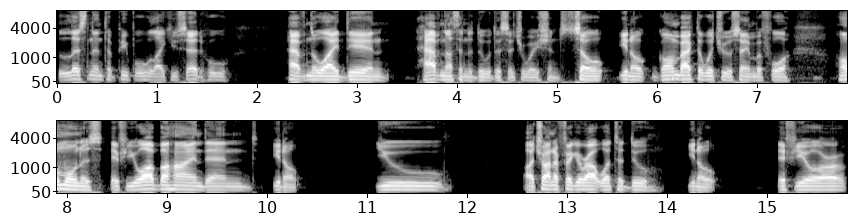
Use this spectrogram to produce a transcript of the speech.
listening to people who, like you said, who have no idea and have nothing to do with the situation. So, you know, going back to what you were saying before, homeowners, if you are behind and, you know, you are trying to figure out what to do, you know, if your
